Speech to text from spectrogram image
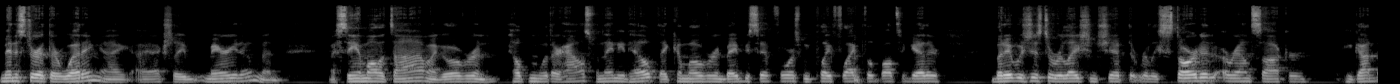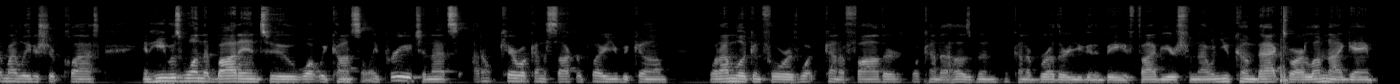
minister at their wedding. I, I actually married him, and I see him all the time. I go over and help them with their house when they need help. They come over and babysit for us. We play flag football together. But it was just a relationship that really started around soccer. He got into my leadership class and he was one that bought into what we constantly preach and that's i don't care what kind of soccer player you become what i'm looking for is what kind of father what kind of husband what kind of brother are you going to be five years from now when you come back to our alumni game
